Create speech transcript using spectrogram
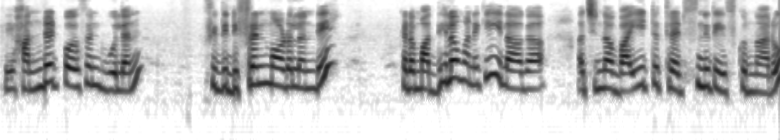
ఇది హండ్రెడ్ పర్సెంట్ వులన్ ఇది డిఫరెంట్ మోడల్ అండి. ఇక్కడ మధ్యలో మనకి ఇలాగా చిన్న వైట్ థ్రెడ్స్ని తీసుకున్నారు.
